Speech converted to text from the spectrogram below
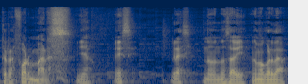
transformarse. Ya, ese. Gracias. No, no sabía, no me acordaba.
